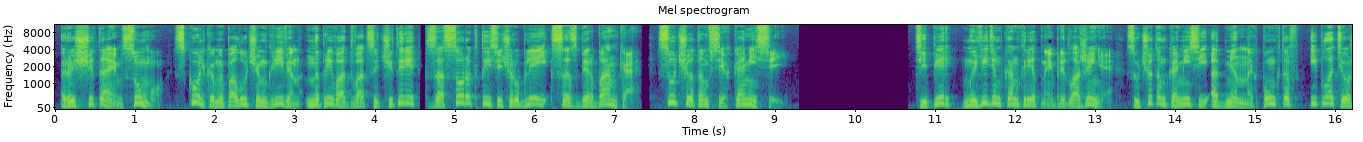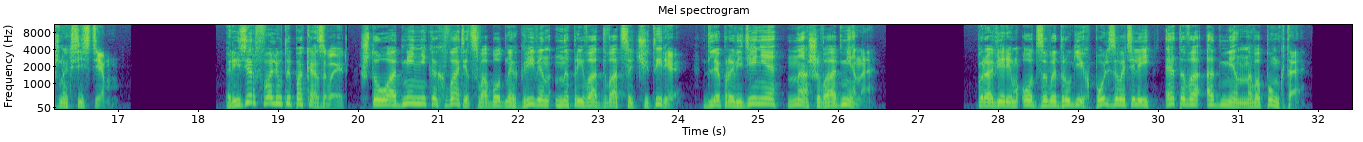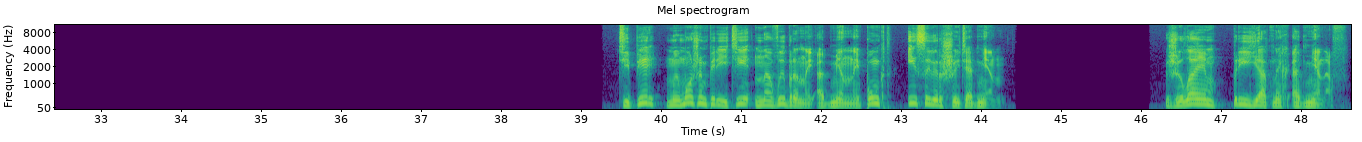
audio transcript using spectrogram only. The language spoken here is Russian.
Рассчитаем сумму, сколько мы получим гривен на Приват24 за 40 тысяч рублей со Сбербанка с учетом всех комиссий. Теперь мы видим конкретные предложения с учетом комиссий обменных пунктов и платежных систем. Резерв валюты показывает, что у обменника хватит свободных гривен на Приват24 для проведения нашего обмена. Проверим отзывы других пользователей этого обменного пункта. Теперь мы можем перейти на выбранный обменный пункт и совершить обмен. Желаем приятных обменов!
